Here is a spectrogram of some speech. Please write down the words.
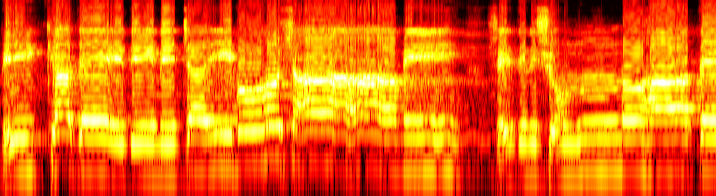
ভিক্ষা যে দিন চাইব স্বামী, সেদিন শূন্য হাতে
